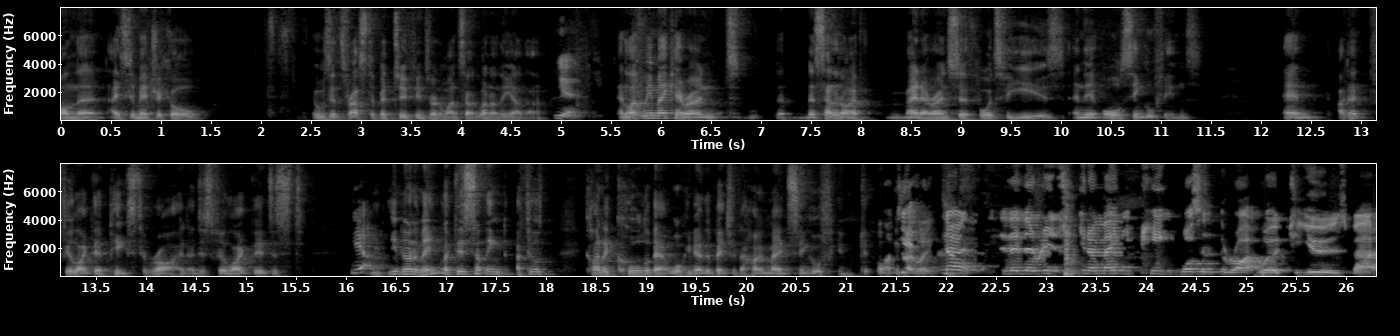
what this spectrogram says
on the asymmetrical. It was a thruster, but two fins were on one side, one on the other. Yeah. And like we make our own, my son and I have made our own surfboards for years, and they're all single fins. And I don't feel like they're pigs to ride. I just feel like they're just, yeah. You, you know what I mean? Like there's something I feel kind of cool about walking down the beach with a homemade single fin. Oh, totally. No, there, there is. You know, maybe pig wasn't the right word to use, but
